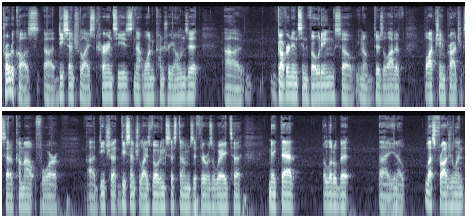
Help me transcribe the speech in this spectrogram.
protocols, uh, decentralized currencies. Not one country owns it. Uh, governance and voting. So you know, there's a lot of blockchain projects that have come out for uh, de- decentralized voting systems. If there was a way to make that a little bit, uh, you know, less fraudulent,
